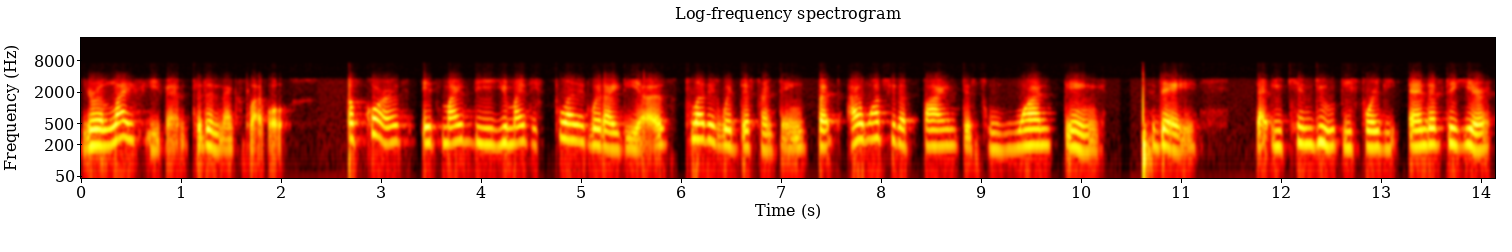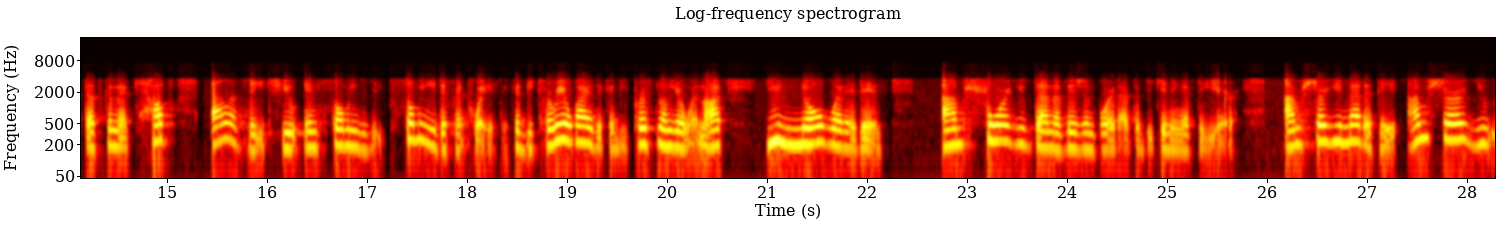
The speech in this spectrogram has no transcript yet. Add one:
your life even, to the next level? Of course, it might be you might be flooded with ideas, flooded with different things, but I want you to find this one thing today that you can do before the end of the year that's going to help elevate you in so many so many different ways. It could be career wise, it could be personally or whatnot. You know what it is. I'm sure you've done a vision board at the beginning of the year. I'm sure you meditate. I'm sure you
